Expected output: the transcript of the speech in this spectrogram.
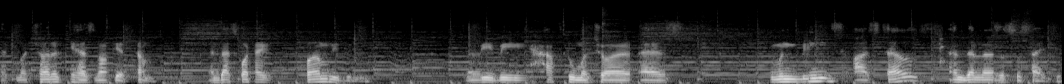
That maturity has not yet come. And that's what I firmly believe. We, we have to mature as human beings, ourselves, and then as a society.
